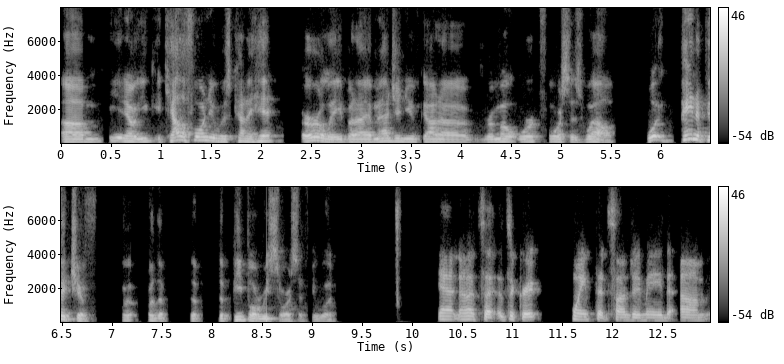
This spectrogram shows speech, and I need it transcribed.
Um, you know, you, California was kind of hit early, but I imagine you've got a remote workforce as well. What paint a picture for, for the, the the people resource, if you would. Yeah, no, it's a it's a great point that Sanjay made. Um,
